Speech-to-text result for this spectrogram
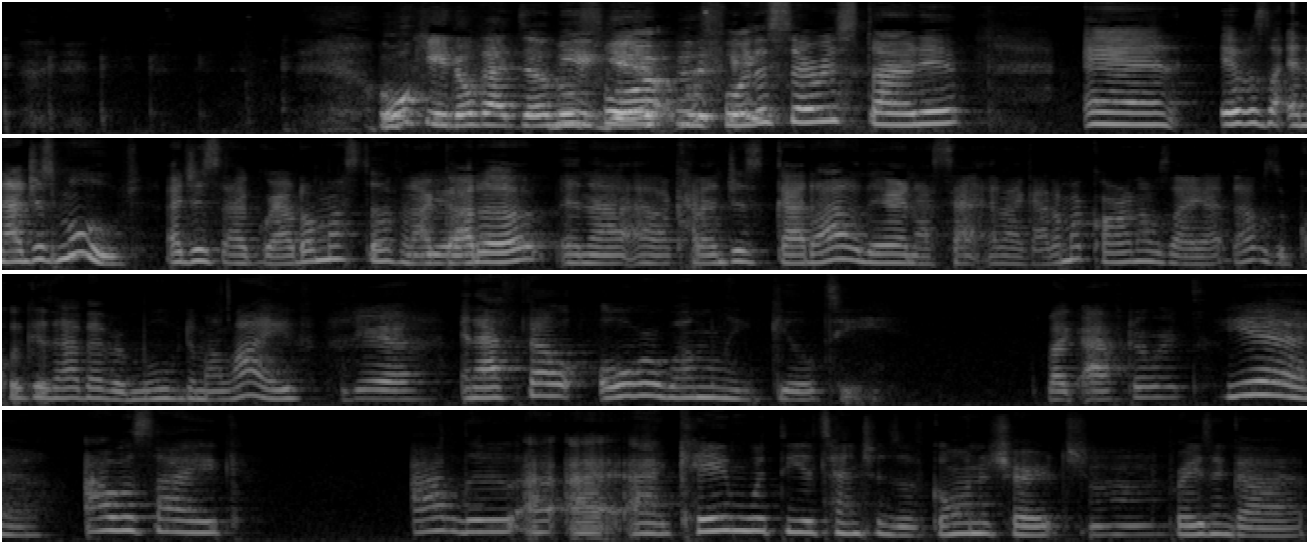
Okay, don't got to tell me before again. before the service started, and it was like, and I just moved. I just I grabbed all my stuff and I Yeah. got up and I, I kind of just got out of there and I sat and I got in my car and I was like, that was the quickest I've ever moved in my life, yeah. and I felt overwhelmingly guilty. Like afterwards. Yeah, I was like, I literally I I, I came with the intentions of going to church, Mm-hmm. praising God,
